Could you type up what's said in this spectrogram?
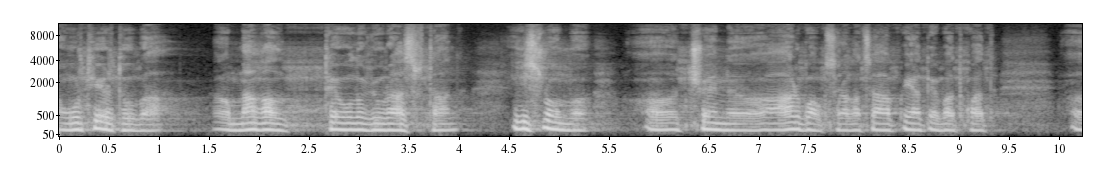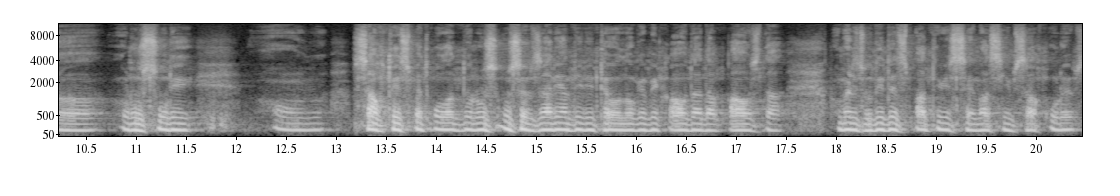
ურთიერთობა მაღალ თეოლოგიურ ასრთან ის რომ ჩვენ არ გვაქვს რაღაცა აკვიატება თქვა რუსული საფრთხესმეტყველად რუსებს ძალიან დიდი თეოლოგები ყავდა და ყავს და რომელიც უდიდეს პატივისცემას იმსახურებს.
